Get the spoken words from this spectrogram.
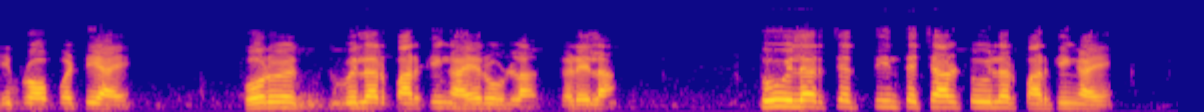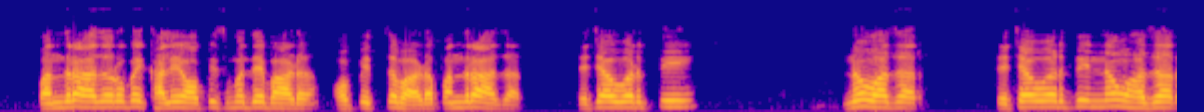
ही प्रॉपर्टी आहे. फोर व्हीलर पार्किंग आहे रोडला कडेला. टू व्हीलरचे तीन ते चार टू व्हीलर पार्किंग आहे. पंधरा हजार रुपये खाली ऑफिसमध्ये भाडं ऑफिसचं भाडं पंधरा हजार. त्याच्यावरती नऊ हजार त्याच्यावरती नऊ हजार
